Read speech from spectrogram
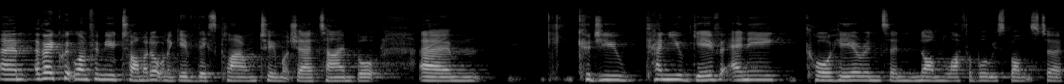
Um, a very quick one from you, Tom. I don't want to give this clown too much airtime, but um, could you can you give any coherent and non-laughable response to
